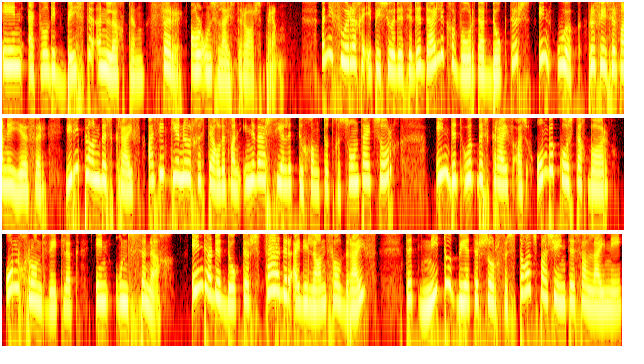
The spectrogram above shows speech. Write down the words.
en ek wil die beste inligting vir al ons luisteraars bring. In die vorige episode het dit duidelik geword dat dokters en ook professor van der Heever hierdie plan beskryf as die teenoorgestelde van universele toegang tot gesondheidsorg en dit ook beskryf as onbekostigbaar, ongrondwetlik en onsinnig en dat dit dokters verder uit die land sal dryf, dit nie tot beter sorg vir staatspasiënte sal lei nie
